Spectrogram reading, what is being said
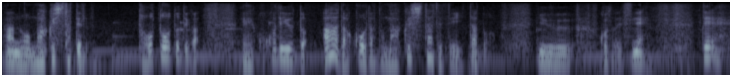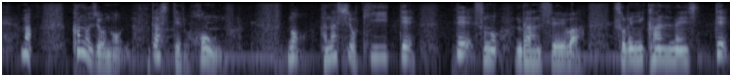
あのまくし立てる。とうとうとというか、えー、ここで言うと、ああだこうだとまくし立てていたということですね。で、まあ、彼女の出してる本の話を聞いて、で、その男性はそれに関連して、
